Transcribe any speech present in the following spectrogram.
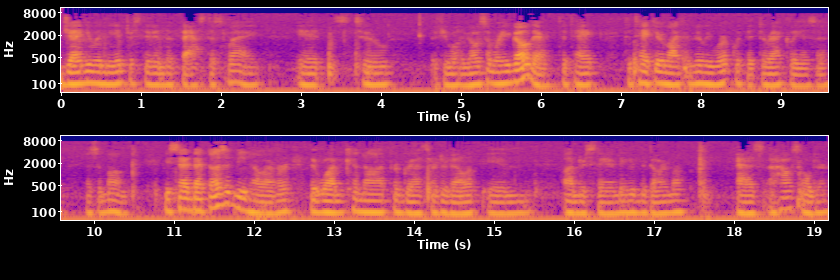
genuinely interested in the fastest way, it's to, if you want to go somewhere, you go there to take to take your life and really work with it directly as a as a monk. He said that doesn't mean, however, that one cannot progress or develop in understanding of the Dharma as a householder.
